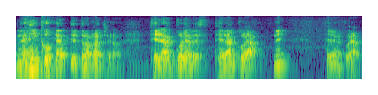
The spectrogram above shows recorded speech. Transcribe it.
何小屋って言ったら分かっちゃうから寺子屋です。寺子屋。ね。寺子屋。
